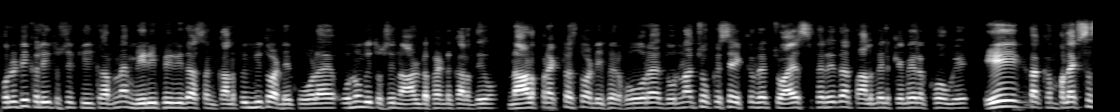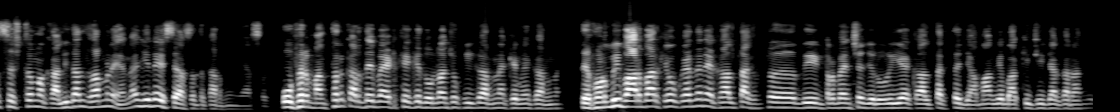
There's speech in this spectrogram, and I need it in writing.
ਪੋਲੀਟੀਕਲੀ ਤੁਸੀਂ ਕੀ ਕਰਨਾ ਹੈ ਮੇਰੀ ਫੇਰੀ ਦਾ ਸੰਕਲਪ ਵੀ ਤੁਹਾਡੇ ਕੋਲ ਹੈ, ਉਹਨੂੰ ਵੀ ਤੁਸੀਂ ਨਾਲ ਡਿਫੈਂਡ ਕਰਦੇ ਹੋ, ਨਾਲ ਪ੍ਰੈਕਟਿਸ ਤੁਹਾਡੀ ਫਿਰ ਹੋਰ ਹੈ, ਦੋਨਾਂ ਚੋਂ ਕਿਸੇ ਇੱਕ ਦਾ ਚੁਆਇਸ ਫਿਰ ਇਹਦਾ ਤਾਲਮੇਲ ਕਿਵੇਂ ਰੱਖੋਗੇ? ਇਹ ਤਾਂ ਕੰਪਲੈਕਸ ਸਿਸਟਮ ਅਕਾਲੀ ਦਲ ਸਾਹਮਣੇ ਹੈ ਨਾ, ਜਿਹਨੇ ਸਿਆਸਤ ਕਰਨੀ ਹੈ ਅਸਲ ਉਹ ਫਿਰ ਮੰਥਨ ਕਰਦੇ ਬੈਠ ਕੇ ਕਿ ਦੋਨਾਂ ਚੋਂ ਕੀ ਕਰਨਾ, ਕਿਵੇਂ ਕਰਨਾ। ਤੇ ਹੁਣ ਵੀ ਬਾਰ-ਬਾਰ ਕਿਉਂ ਕਹਿੰਦੇ ਨੇ, ਅਕਾਲ ਤਖਤ ਦੀ ਇੰਟਰਵੈਂਸ਼ਨ ਜ਼ਰੂਰੀ ਹੈ, ਅਕਾਲ ਤਖਤ ਤੇ ਜਾਵਾਂਗੇ, ਬਾਕੀ ਚੀਜ਼ਾਂ ਕਰਾਂਗੇ।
